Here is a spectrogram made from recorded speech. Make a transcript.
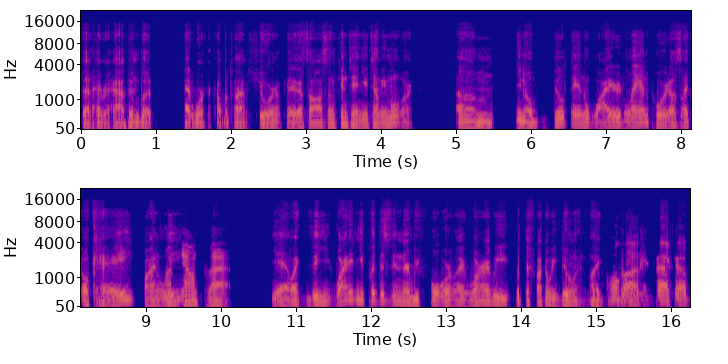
that ever happened, but at work a couple times. Sure, okay, that's awesome. Continue, tell me more. Um, you know, built-in wired LAN port. I was like, okay, finally, I'm down for that. yeah, like the why didn't you put this in there before? Like, why are we? What the fuck are we doing? Like, hold put it on, in- back up.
